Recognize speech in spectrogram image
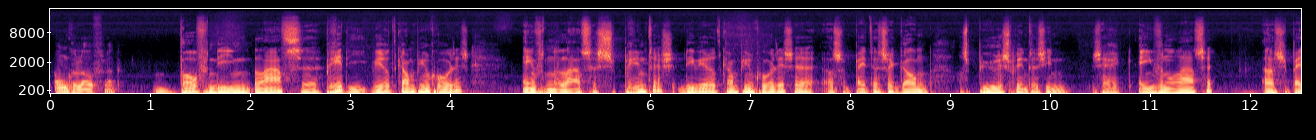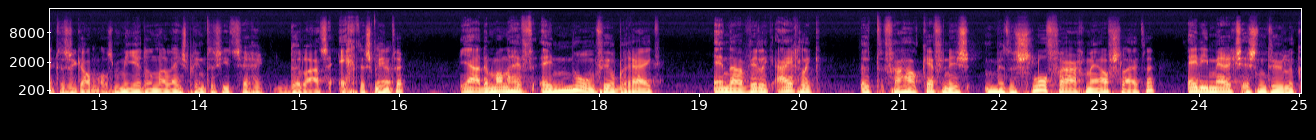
Ongelooflijk. Bovendien, de laatste Brit die wereldkampioen geworden is. Een van de laatste sprinters die wereldkampioen geworden is. Hè. Als we Peter Sagan als pure sprinter zien, zeg ik één van de laatste. Als je Peter Sagan als meer dan alleen sprinter ziet, zeg ik de laatste echte sprinter. Ja, de man heeft enorm veel bereikt. En daar wil ik eigenlijk het verhaal Cavendish met een slotvraag mee afsluiten. Eddy Merckx is natuurlijk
